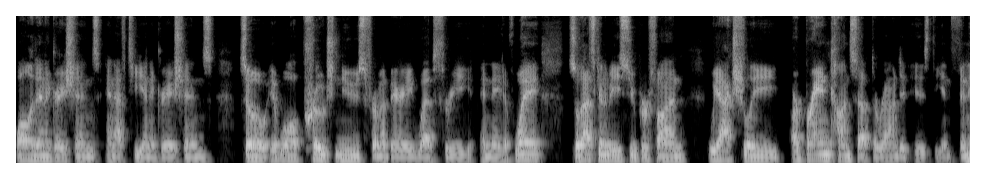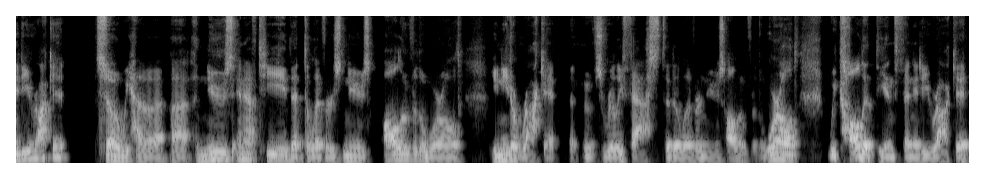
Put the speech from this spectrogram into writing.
wallet integrations, NFT integrations. So it will approach news from a very Web3 and native way. So that's going to be super fun. We actually, our brand concept around it is the Infinity Rocket. So we have a, a, news NFT that delivers news all over the world. You need a rocket that moves really fast to deliver news all over the world. We called it the Infinity Rocket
